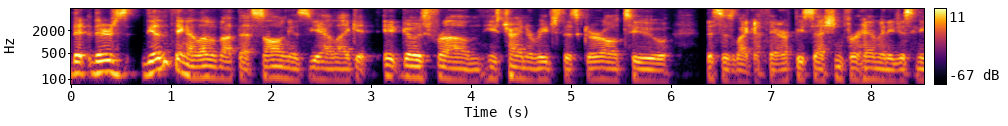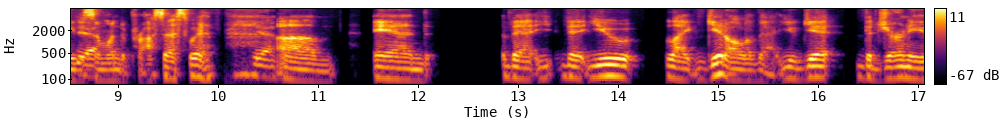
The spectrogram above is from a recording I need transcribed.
th- there's the other thing i love about that song is yeah like it it goes from he's trying to reach this girl to this is like a therapy session for him and he just needed yeah. someone to process with. Yeah. Um and that that you like get all of that. You get the journey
